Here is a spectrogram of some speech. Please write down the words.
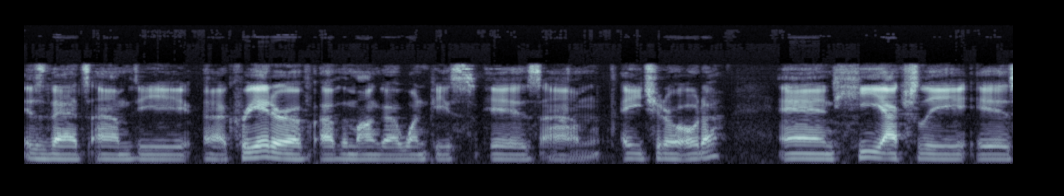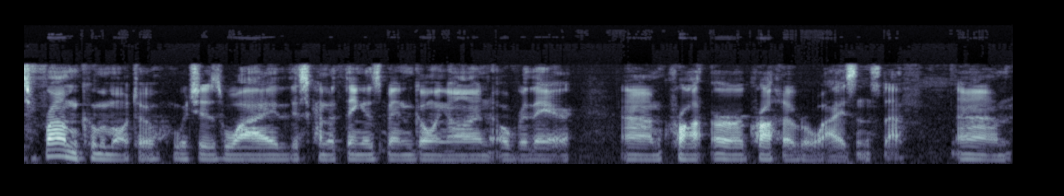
is that um, the uh, creator of, of the manga One Piece is um, Eiichiro Oda, and he actually is from Kumamoto, which is why this kind of thing has been going on over there, um, cro- or crossover wise and stuff. Um,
